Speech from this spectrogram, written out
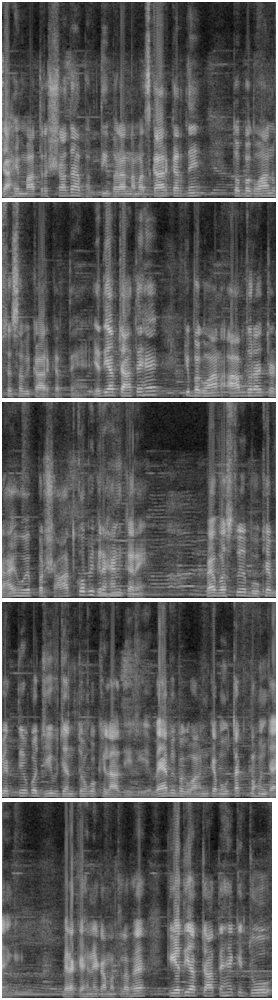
चाहे मात्र श्रद्धा, भक्ति भरा नमस्कार कर दें तो भगवान उसे स्वीकार करते हैं। यदि आप चाहते हैं कि भगवान आप द्वारा चढ़ाए हुए प्रसाद को भी ग्रहण करें, वह वस्तुएँ भूखे व्यक्तियों को जीव जंतुओं को खिला दीजिए। वह भी भगवान के मुँह तक पहुँच जाएँगी। मेरा कहने का मतलब है कि यदि आप चाहते हैं कि जो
